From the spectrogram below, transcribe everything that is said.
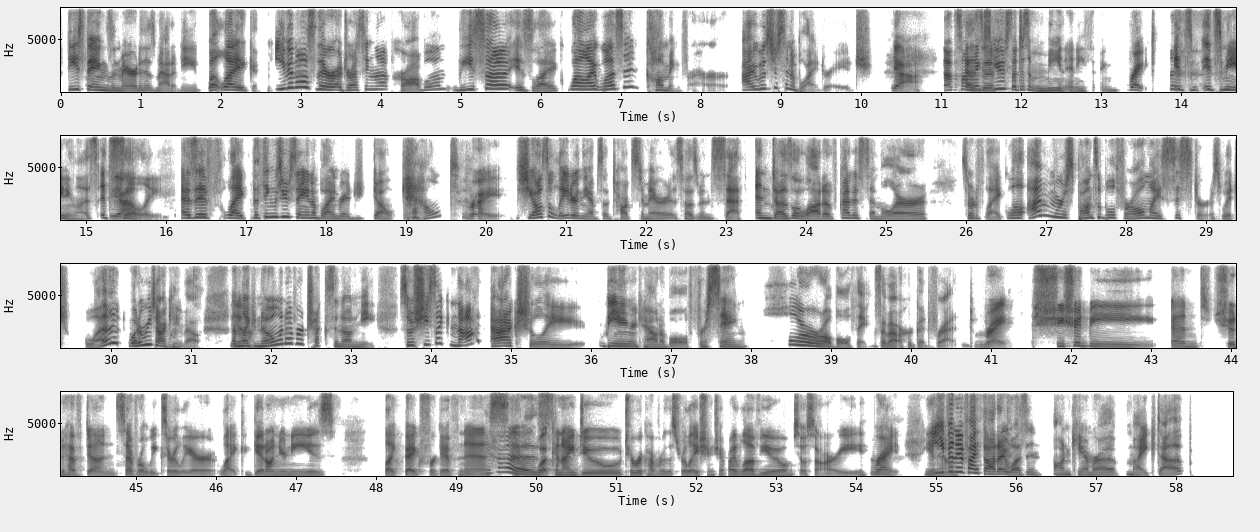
these things and Meredith is mad at me. But like even as they're addressing that problem, Lisa is like, "Well, I wasn't coming for her. I was just in a blind rage." Yeah. That's not an As if- excuse. That doesn't mean anything. Right. It's it's meaningless. It's Yeah. silly. As if like the things you say in a blind rage don't count. Right. She also later in the episode talks to Meredith's husband Seth and does a lot of kind of similar sort of like, well, I'm responsible for all my sisters, which what? What are we talking about? And Yeah. like, no one ever checks in on me. So she's like not actually being accountable for saying horrible things about her good friend. Right. She should be and should have done several weeks earlier, like get on your knees, like beg forgiveness. Yes. What can I do to recover this relationship? I love you. I'm so sorry. Right. You Even know? if I thought I wasn't on camera mic'd up,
